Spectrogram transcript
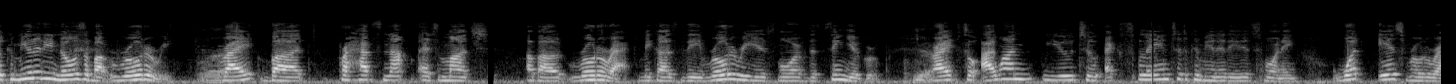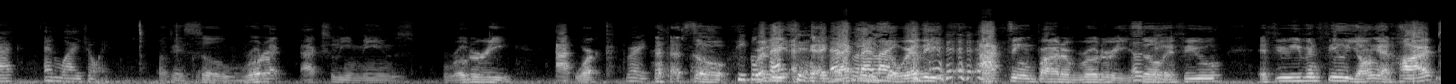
the community knows about Rotary, Right. right? But perhaps not as much about Rotaract because the Rotary is more of the senior group, Yeah. right? So I want you to explain to the community this morning what is Rotaract and why join. Okay, so Rotaract actually means Rotary at work. Right. so People's we're the- action. Exactly. That's what I like. So we're the acting part of Rotary. So if you if you even feel young at heart,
